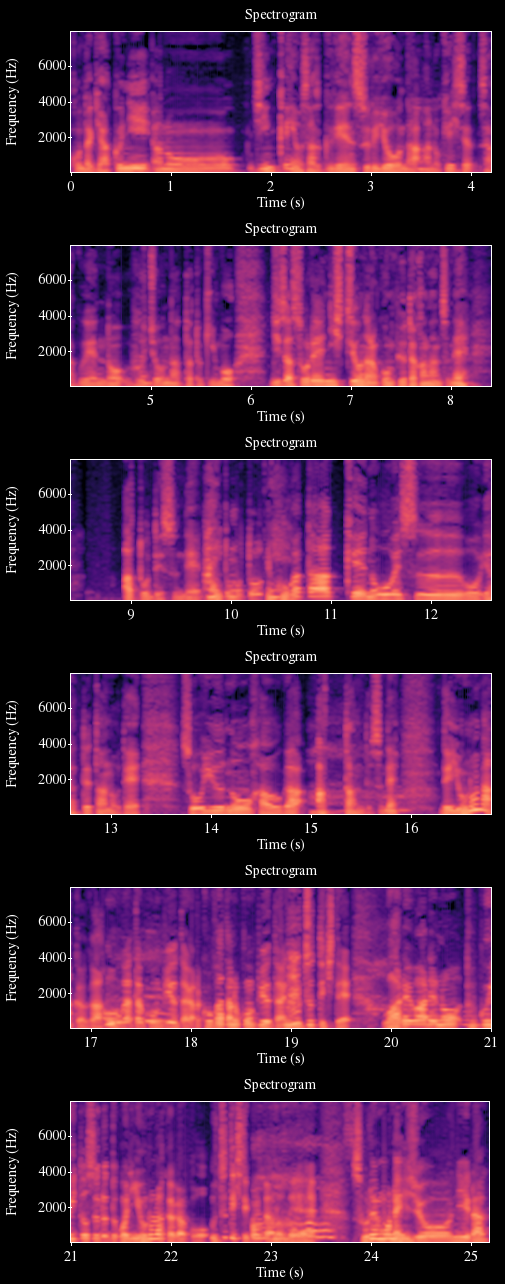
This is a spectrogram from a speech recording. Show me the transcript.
今度は逆にあの人件費を削減するようなあの経費削減の風潮になった時も、実はそれに必要なのはコンピューター化なんですね。あとですね、もともと小型系の OS をやってたので、そういうノウハウがあったんですね。で、世の中が大型コンピューターから小型のコンピューターに移ってきて、我々の得意とするところに世の中がこう移ってきてくれたので、それもね、非常にラッ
